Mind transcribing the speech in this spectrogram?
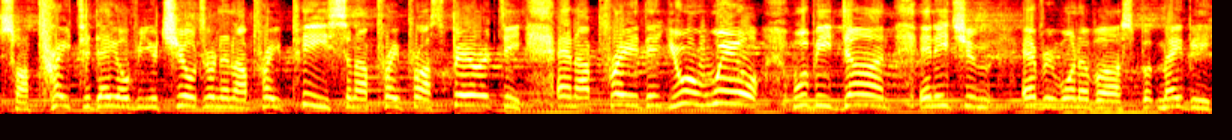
So I pray today over your children and I pray peace and I pray prosperity and I pray that your will will be done in each and every one of us. But maybe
